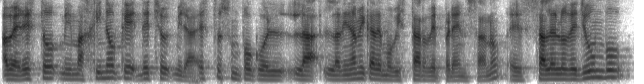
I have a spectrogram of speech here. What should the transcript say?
A ver, esto me imagino que, de hecho, mira, esto es un poco el- la, la dinámica de Movistar de prensa, ¿no? Es, sale lo de Jumbo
